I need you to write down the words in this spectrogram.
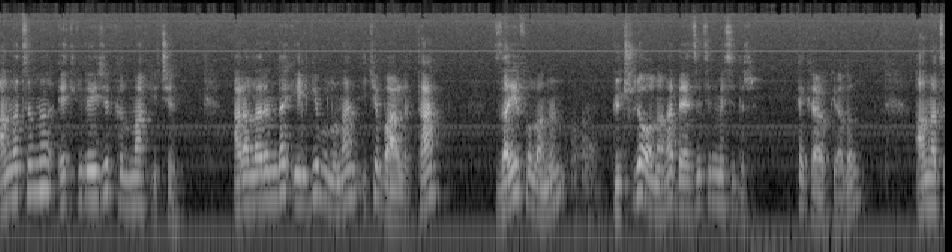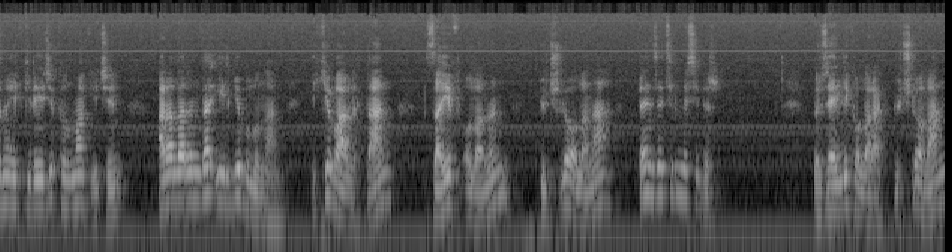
Anlatımı etkileyici kılmak için aralarında ilgi bulunan iki varlıktan zayıf olanın güçlü olana benzetilmesidir. Tekrar okuyalım. Anlatımı etkileyici kılmak için aralarında ilgi bulunan iki varlıktan zayıf olanın güçlü olana benzetilmesidir. Özellik olarak güçlü olan,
